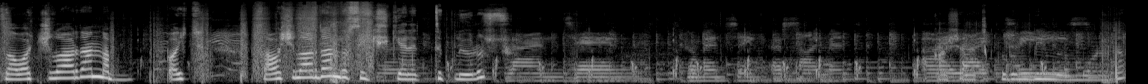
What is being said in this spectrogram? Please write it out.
savaşçılardan da ay, savaşçılardan da 8 kere tıklıyoruz. Kaç tane tıkladığımı bilmiyorum bu arada.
